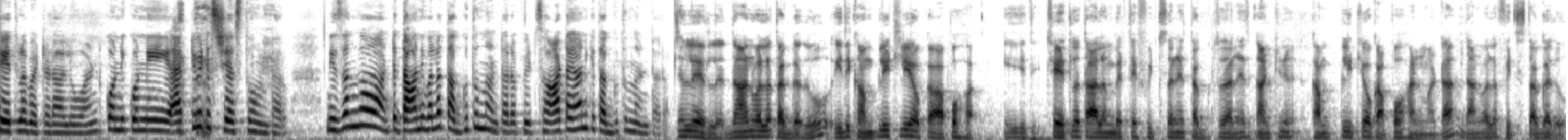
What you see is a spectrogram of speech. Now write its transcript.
చేతిలో పెట్టడాలు అండ్ కొన్ని కొన్ని యాక్టివిటీస్ చేస్తూ ఉంటారు. నిజంగా అంటే దానివల్ల తగ్గుతుందంటారా ఫిట్స్? ఆ టయానికి తగ్గుతుందంటారా? లేదు లేదు. దానివల్ల తగ్గదు. ఇది కంప్లీట్లీ ఒక అపోహ. ఇది చేతిలో తాళం పెడితే ఫిట్స్ అనేది తగ్గుతుంది అనేది కంటిన్యూ కంప్లీట్లీ ఒక అపోహ అనమాట దానివల్ల ఫిట్స్ తగ్గదు.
